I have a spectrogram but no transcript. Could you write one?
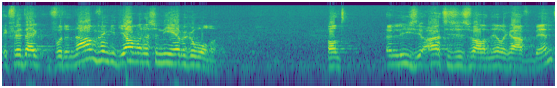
ik vind eigenlijk, voor de naam vind ik het jammer dat ze niet hebben gewonnen. Want Unleash the Artists is wel een hele gave band.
